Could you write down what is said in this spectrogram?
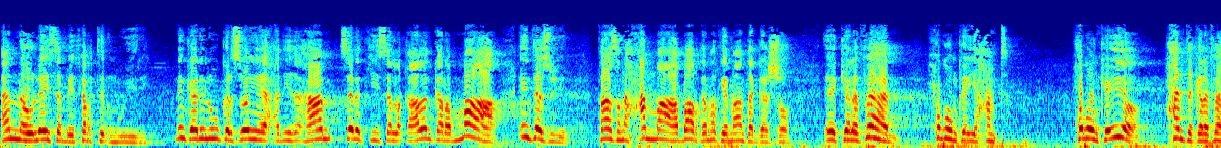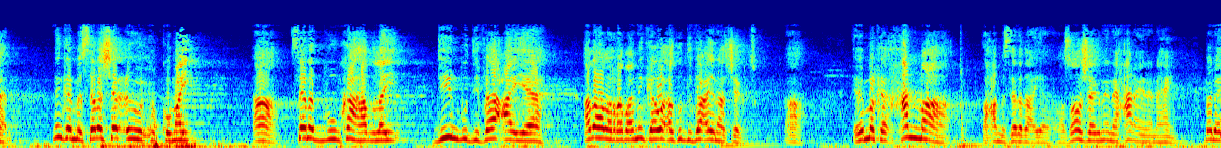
anahu laysa bihabtin umuu yidhi. Ninkaa nin lagu kalsoon yahay xadiid ahaan sanadkiisa la qaadan kara ma aha intaasuu yidhi. Taasna xan ma aha baabkan markay maanta gasho ee kala fahan xukunka iyo xanta. Xukunka iyo xanta kala fahan ninkan masale sharci uu xukumay. A sanad buu ka hadlay diin buu difaacayaa adaa la rabaa ninkaa waxaad ku difaacay inaad sheegto. Ee marka xan ma aha. Waxaa masalada ayada waa soo sheegnay ina xan aynan ahayn. Bale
